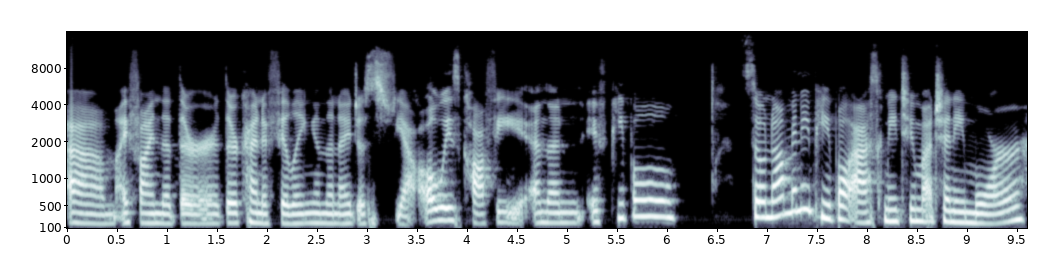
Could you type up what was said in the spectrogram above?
um, I find that they're they're kind of filling, and then I just yeah, always coffee. And then if people so, not many people ask me too much anymore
